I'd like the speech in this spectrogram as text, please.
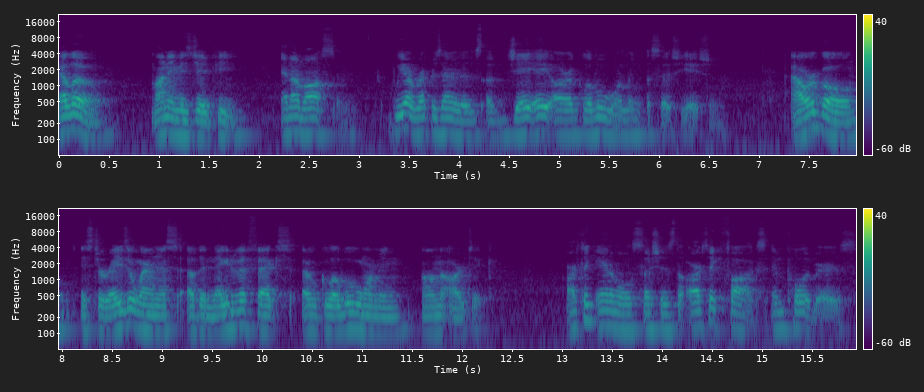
Hello, my name is JP. And I'm Austin. We are representatives of JAR Global Warming Association. Our goal is to raise awareness of the negative effects of global warming on the Arctic. Arctic animals such as the Arctic fox and polar bears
